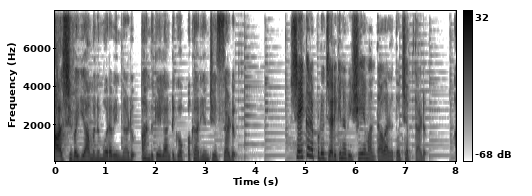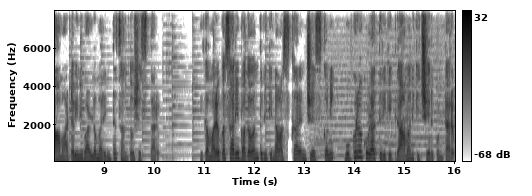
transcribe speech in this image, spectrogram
ఆ శివయ్య మన మొర విన్నాడు. అందుకే ఇలాంటి గొప్ప కార్యం చేశాడు. శేఖర్ అప్పుడు జరిగిన విషయమంతా వాళ్ళతో చెప్తాడు. ఆ మాట విని వాళ్ళు మరింత సంతోషిస్తారు. ఇక మరొకసారి భగవంతునికి నమస్కారం చేసుకొని ముగ్గురు కూడా తిరిగి గ్రామానికి చేరుకుంటారు.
